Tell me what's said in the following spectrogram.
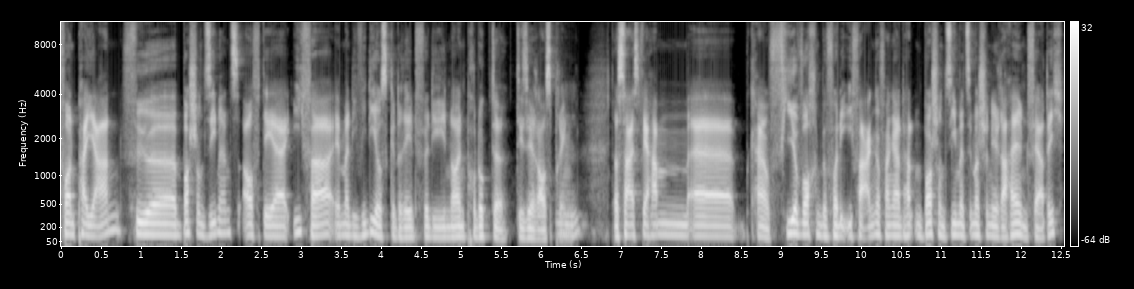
vor ein paar Jahren für Bosch und Siemens auf der IFA immer die Videos gedreht für die neuen Produkte, die sie rausbringen. Das heißt, wir haben äh, keine Ahnung, vier Wochen bevor die IFA angefangen hat, hatten Bosch und Siemens immer schon ihre Hallen fertig.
